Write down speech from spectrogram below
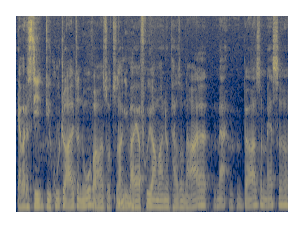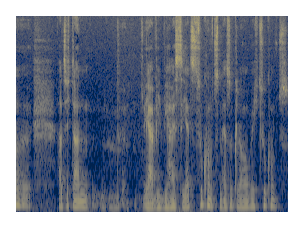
Ja, aber das ist die, die gute alte Nova sozusagen. Mhm. Die war ja früher mal eine Personalbörse, Messe. Hat sich dann, ja, wie, wie heißt sie jetzt? Zukunftsmesse, glaube ich. Zukunfts...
